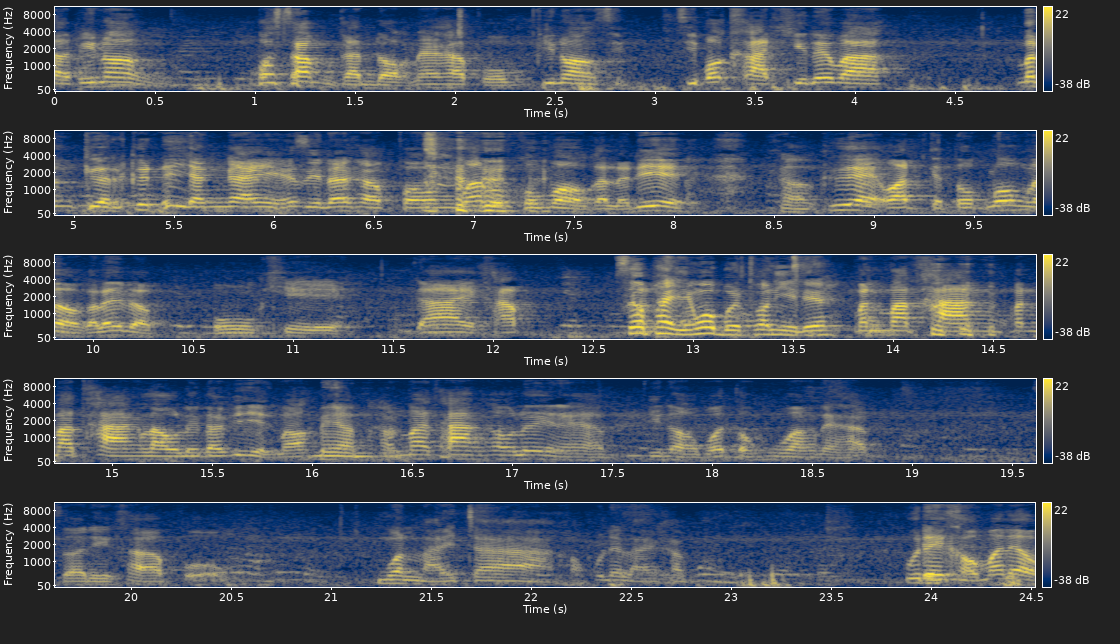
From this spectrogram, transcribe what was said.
ล่ะพี่น้องบ่ซ้ำกันดอกนะครับ ผมพี่น้องสิสิบ่ขาดคิดได้ว่า มันเกิดขึ้นได้ยังไงสินะครับพอว่าผมบอกกันแล้วดิครับคือไอ้วัดกับตกลงแล้วก็เลยแบบโอเคได้ครับ เสื้อผ้ายังว่าเบิร์ดเทอนี่เด้มันมาทางมันมาทางเราเลยนะพี่เอกเนาะแม่นครับมันมาทางเขาเลยนะครับ พี่น้องว่าต้องห่วงนะครับ สวัสดีครับผม มวนหลายจ้าขอบคุณหลายๆครับ ผู้ใดเขามาแล้ว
